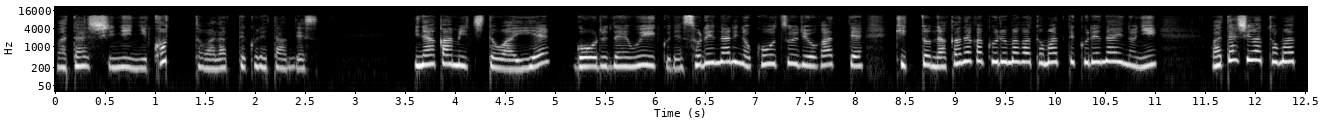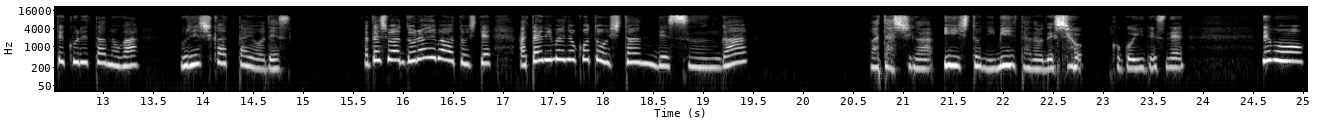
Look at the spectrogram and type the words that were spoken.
私にニコッと笑ってくれたんです。田舎道とはいえ、ゴールデンウィークでそれなりの交通量があって、きっとなかなか車が止まってくれないのに、私が止まってくれたのが嬉しかったようです。私はドライバーとして当たり前のことをしたんですが、私がいい人に見えたのでしょう。ここいいですね。でも、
